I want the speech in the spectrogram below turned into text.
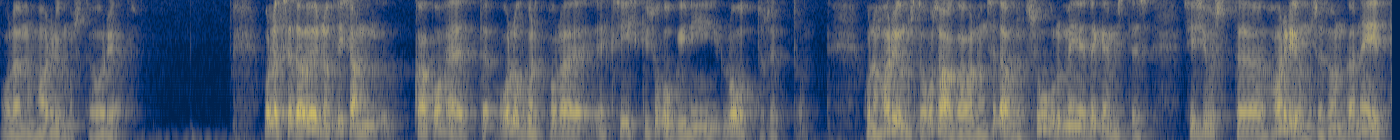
oleme harjumuste orjad. olles seda öelnud, lisan ka kohe, et olukord pole ehk siiski sugugi nii lootusetu kuna harjumuste osakaal on sedavõrd suur meie tegemistes, siis just äh, harjumused on ka need,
